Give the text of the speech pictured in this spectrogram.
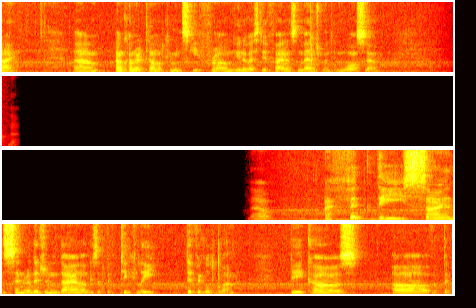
Hi, um, I'm Konrad Talmont-Kaminski from the University of Finance and Management in Warsaw. Now, I think the science and religion dialogue is a particularly difficult one because of a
